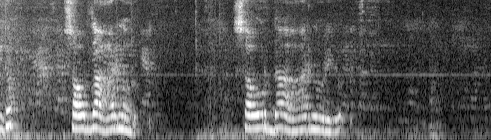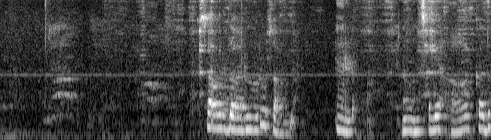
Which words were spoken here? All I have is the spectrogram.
ಇದು ಸಾವಿರದ ಆರುನೂರು. ಸಾವಿರದ ಆರುನೂರು ಇದು. ಸಾವಿರದ ಆರುನೂರು, ಸಾವಿರದ ಎರಡು. ಏನೋ ಒಂದ್ಸಲ ಹಾಕೋದು.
